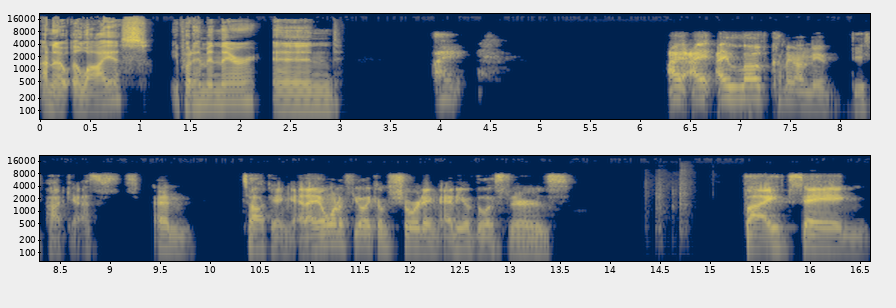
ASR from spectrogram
I don't know, Elias, you put him in there and I, I, I, I love coming on the, these podcasts and talking, and I don't want to feel like I'm shorting any of the listeners by saying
